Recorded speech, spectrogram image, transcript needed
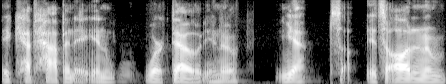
it kept happening and worked out, you know. Yeah. So it's odd and I'm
